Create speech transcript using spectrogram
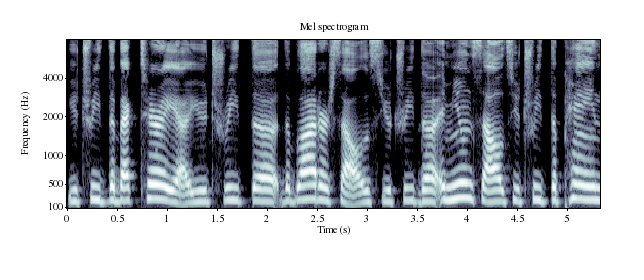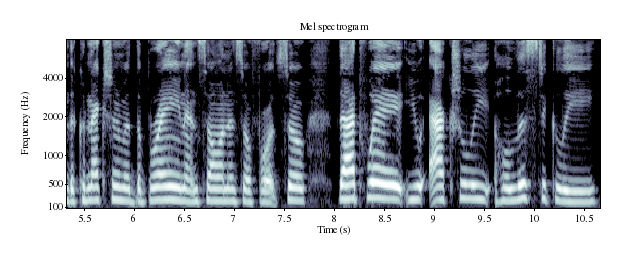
you treat the bacteria, you treat the, the bladder cells, you treat the immune cells, you treat the pain, the connection with the brain, and so on and so forth. So that way, you actually holistically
